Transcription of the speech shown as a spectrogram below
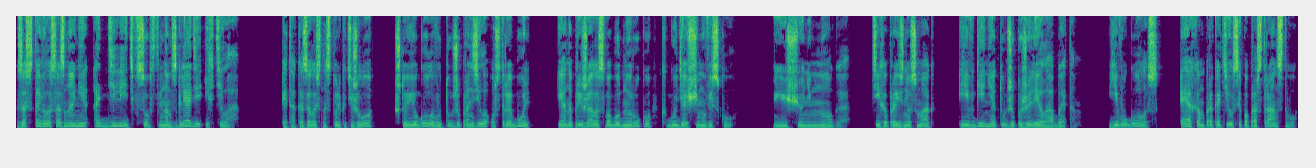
заставила сознание отделить в собственном взгляде их тела. Это оказалось настолько тяжело, что ее голову тут же пронзила острая боль, и она прижала свободную руку к гудящему виску. «Еще немного», — тихо произнес маг, и Евгения тут же пожалела об этом. Его голос эхом прокатился по пространству,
